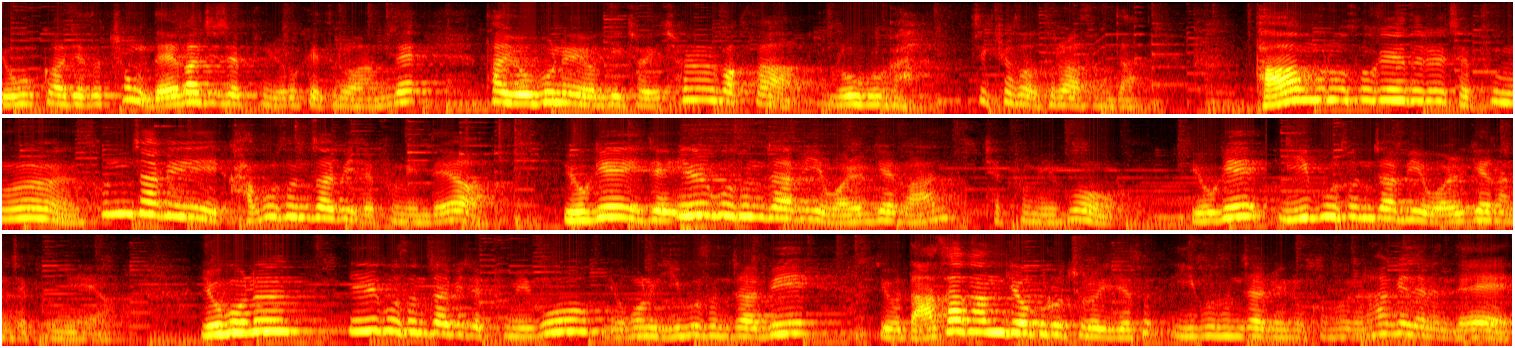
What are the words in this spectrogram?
요거까지 해서 총 4가지 제품 이렇게 들어왔는데 다 요번에 여기 저희 철물박사 로고가 찍혀서 들어왔습니다. 다음으로 소개해드릴 제품은 손잡이, 가구 손잡이 제품인데요. 요게 이제 1구 손잡이 월계관 제품이고 요게 2구 손잡이 월계관 제품이에요. 요거는 1구 손잡이 제품이고 요거는 2구 손잡이 요 나사 간격으로 주로 이제 2구 손잡이는 구분을 하게 되는데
